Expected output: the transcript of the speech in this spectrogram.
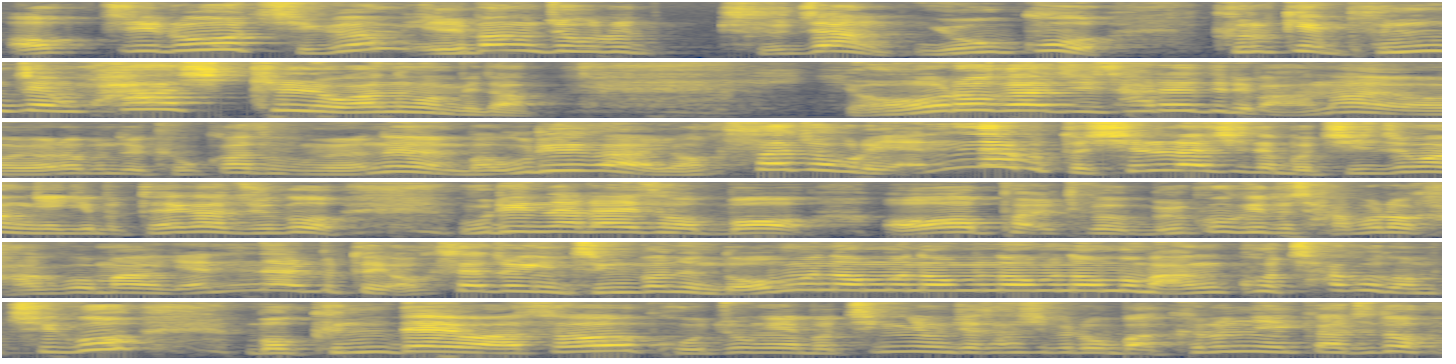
억지로 지금 일방적으로 주장 요구 그렇게 분쟁화 시키려고 하는 겁니다. 여러 가지 사례들이 많아요. 여러분들 교과서 보면은 뭐 우리가 역사적으로 옛날부터 신라 시대 뭐 지증왕 얘기부터 해가지고 우리나라에서 뭐 어팔 그 물고기도 잡으러 가고 막 옛날부터 역사적인 증거는 너무 너무 너무 너무 너무 많고 차고 넘치고 뭐 근대 와서 고종의 뭐 칙령제 41호 막 그런 얘기까지도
